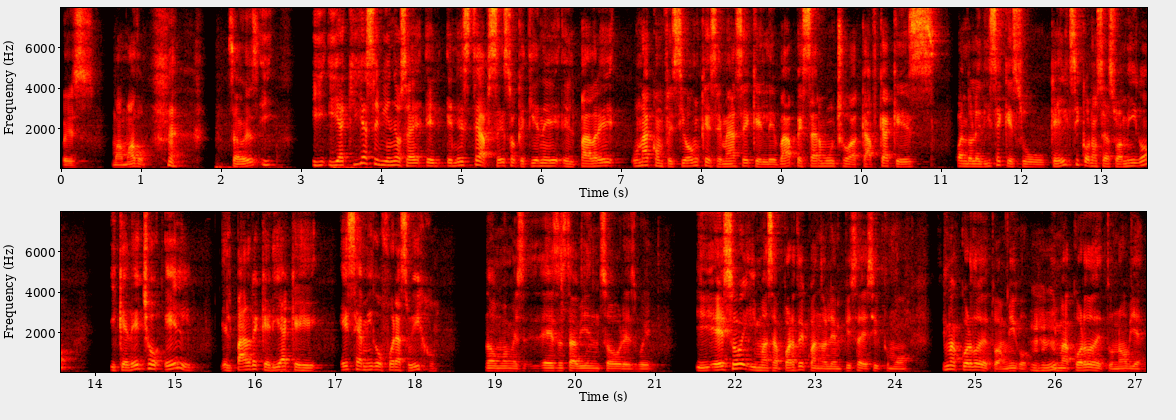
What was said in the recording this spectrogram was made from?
pues, mamado. ¿Sabes? Y, y, aquí ya se viene, o sea, en, en, este absceso que tiene el padre, una confesión que se me hace que le va a pesar mucho a Kafka, que es cuando le dice que, su, que él sí conoce a su amigo y que de hecho él, el padre, quería que ese amigo fuera su hijo. No mames, eso está bien sobres, güey. Y eso, y más aparte cuando le empieza a decir como, sí me acuerdo de tu amigo, y me acuerdo de tu novia.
